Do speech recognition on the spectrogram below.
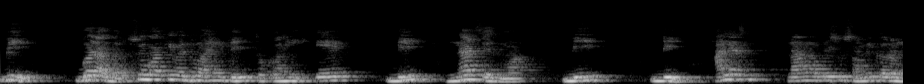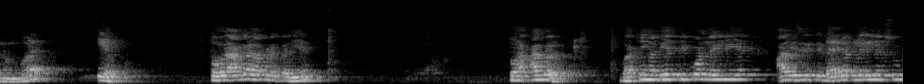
બી બરાબર. શું બાકી વધુ અહીંથી? તો કે અહીં એ ડી ના છેદમાં બી ડી આને નામ આપીશું સમીકરણ નંબર એક. તો હવે આગળ આપણે કરીએ. તો આગળ બાકીના બે ત્રિકોણ લઈ લઈએ. આવી જ રીતે ડાયરેક્ટ લઈ લેશું.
